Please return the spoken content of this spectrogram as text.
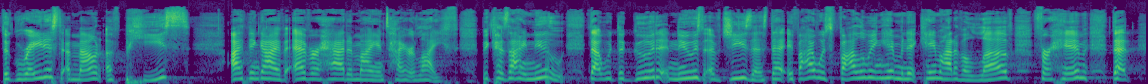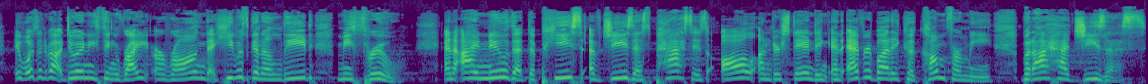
the greatest amount of peace I think I've ever had in my entire life because I knew that with the good news of Jesus, that if I was following him and it came out of a love for him, that it wasn't about doing anything right or wrong, that he was going to lead me through. And I knew that the peace of Jesus passes all understanding and everybody could come for me, but I had Jesus.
